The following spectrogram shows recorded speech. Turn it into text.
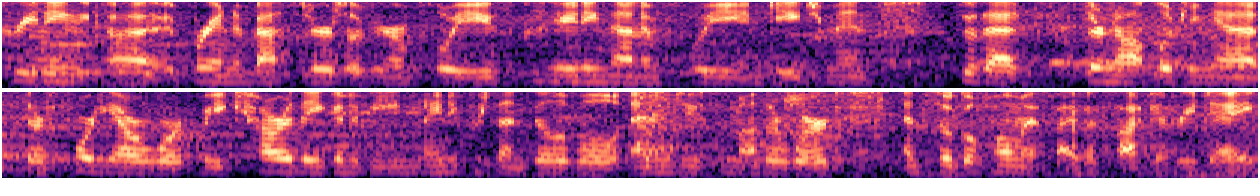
creating uh, brand ambassadors of your employees, creating that employee engagement so that they're not looking at their 40 hour work week. How are they going to be 90% billable and do some other work and still go home at 5 o'clock every day?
